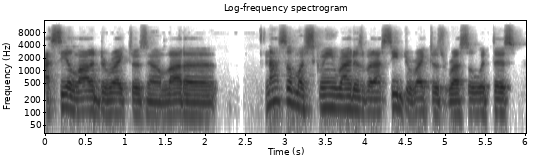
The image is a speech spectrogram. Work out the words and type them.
I see a lot of directors and a lot of not so much screenwriters, but I see directors wrestle with this.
